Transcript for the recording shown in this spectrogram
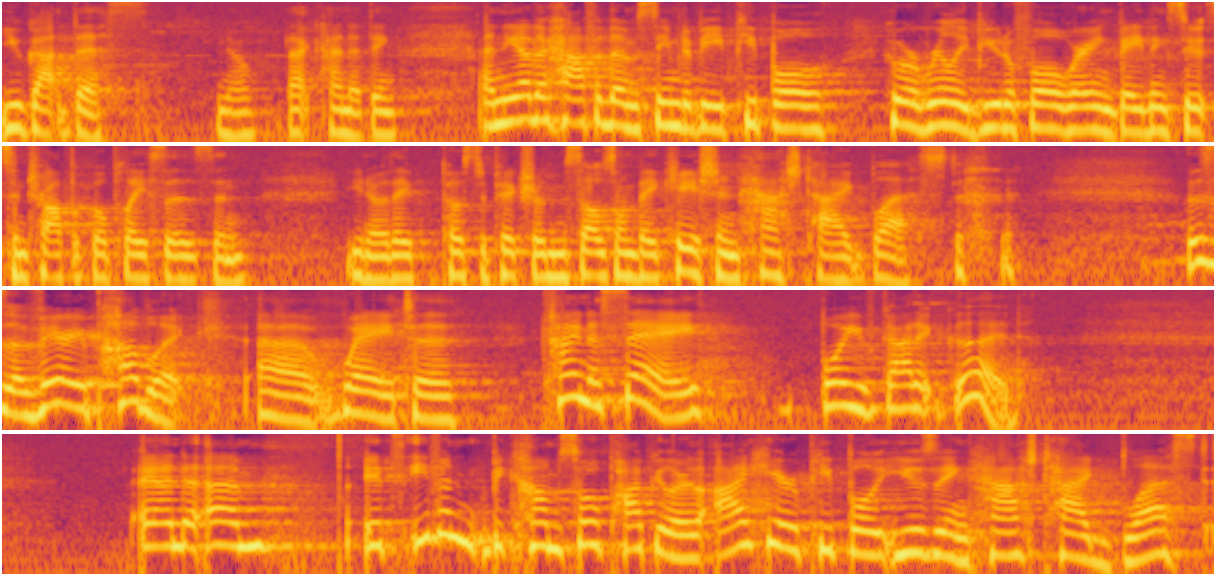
you got this, you know, that kind of thing. And the other half of them seem to be people who are really beautiful, wearing bathing suits in tropical places, and, you know, they post a picture of themselves on vacation, hashtag blessed. this is a very public uh, way to kind of say, boy, you've got it good. And um, it's even become so popular that I hear people using hashtag blessed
